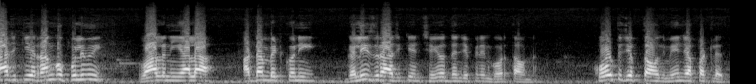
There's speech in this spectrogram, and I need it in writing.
రాజకీయ రంగు పులిమి వాళ్ళని ఇలా అడ్డం పెట్టుకొని గలీజ్ రాజకీయం చేయొద్దని చెప్పి నేను కోరుతా ఉన్నా. కోర్టు చెప్తా ఉంది మేం చెప్పట్లేదు.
